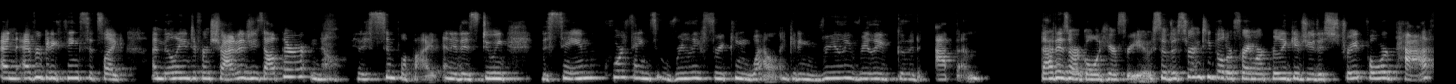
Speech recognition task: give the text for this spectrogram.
And everybody thinks it's like a million different strategies out there. No, it is simplified and it is doing the same core things really freaking well and getting really, really good at them. That is our goal here for you. So the Certainty Builder framework really gives you this straightforward path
